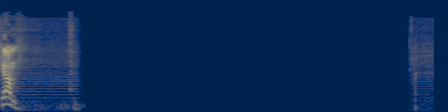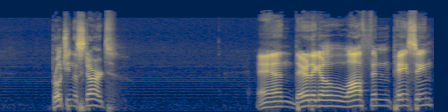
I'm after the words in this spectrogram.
Come. Approaching the start. And there they go, off and pacing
